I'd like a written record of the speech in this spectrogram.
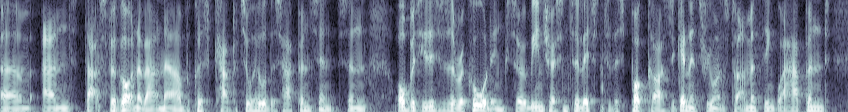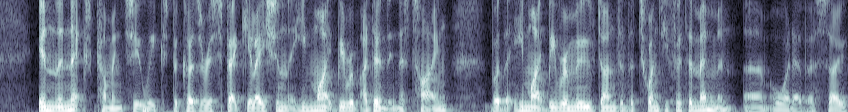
Um, and that's forgotten about now because Capitol Hill that's happened since. And obviously, this is a recording, so it'd be interesting to listen to this podcast again in three months' time and think what happened in the next coming two weeks because there is speculation that he might be. Re- I don't think there's time, but that he might be removed under the Twenty Fifth Amendment um, or whatever. So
